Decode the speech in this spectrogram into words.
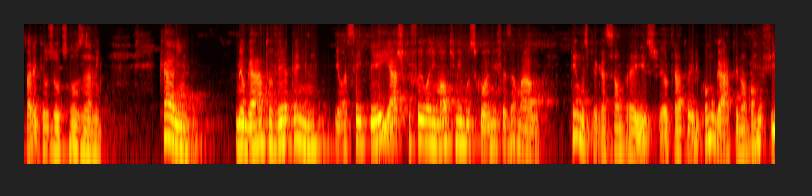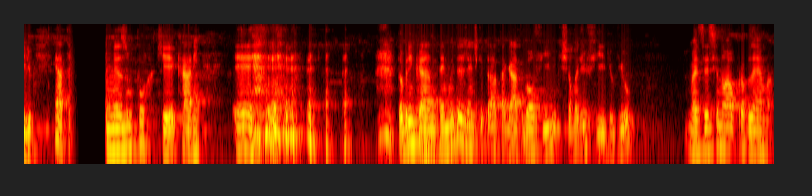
para que os outros nos amem. Karim, meu gato veio até mim. Eu aceitei e acho que foi o animal que me buscou e me fez amá-lo. Tem uma explicação para isso? Eu trato ele como gato e não como filho. É até mesmo porque, Karen, é... Tô brincando, tem muita gente que trata gato igual filho, que chama de filho, viu? Mas esse não é o problema.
